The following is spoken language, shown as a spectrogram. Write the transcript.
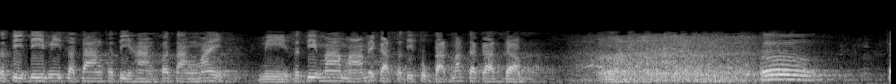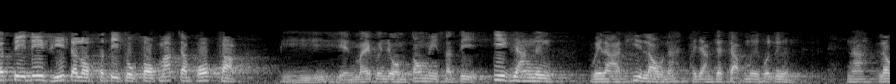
สติดีมีสตางสติห่างสตางไม่มีสติมาหมาไม่กัดสติถูกตัดมักจะกัดกับ เออ สติดีผีจะหลบสติถูกตกมักจะพบกับผีเห็นไหมคุณโยมต้องมีสติ อีกอย่างหนึ่งเวลาที่เรานะพยายามจะจับมือคนอื่นนะแล้ว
